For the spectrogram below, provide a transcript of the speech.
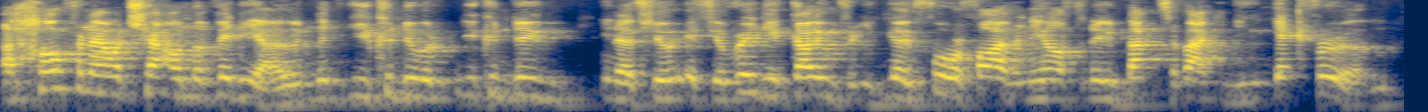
a half an hour chat on the video that you can do you can do you know if you're if you're really going for it you can go four or five in the afternoon back to back and you can get through them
